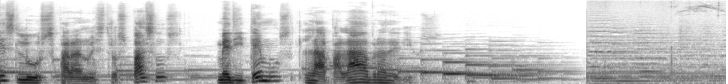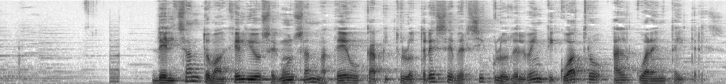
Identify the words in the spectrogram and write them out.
es luz para nuestros pasos, meditemos la palabra de Dios. Del Santo Evangelio según San Mateo capítulo 13 versículos del 24 al 43.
